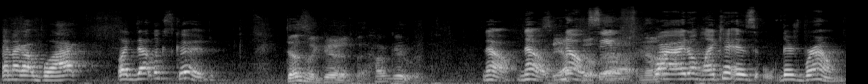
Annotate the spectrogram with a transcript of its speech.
and I got black. Like that looks good. Does look good, but how good would? No, no, See, I no. feel See, that, no. why I don't like it is there's brown.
